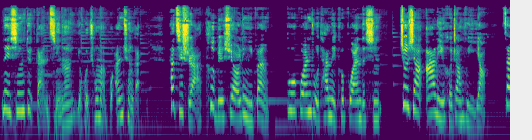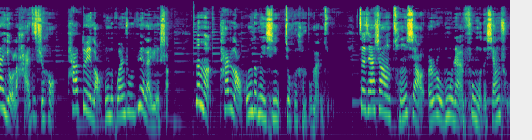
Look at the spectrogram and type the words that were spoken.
内心对感情呢也会充满不安全感。他其实啊，特别需要另一半多关注他那颗不安的心，就像阿狸和丈夫一样，在有了孩子之后，她对老公的关注越来越少，那么她老公的内心就会很不满足。再加上从小耳濡目染父母的相处，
